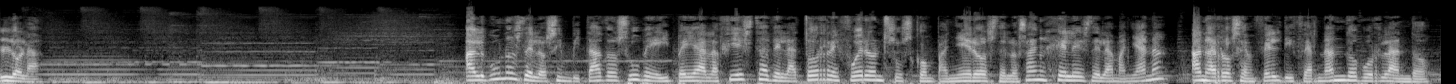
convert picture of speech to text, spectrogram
Lola. Algunos de los invitados VIP a la fiesta de la Torre fueron sus compañeros de Los Ángeles de la Mañana, Ana Rosenfeld y Fernando Burlando.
